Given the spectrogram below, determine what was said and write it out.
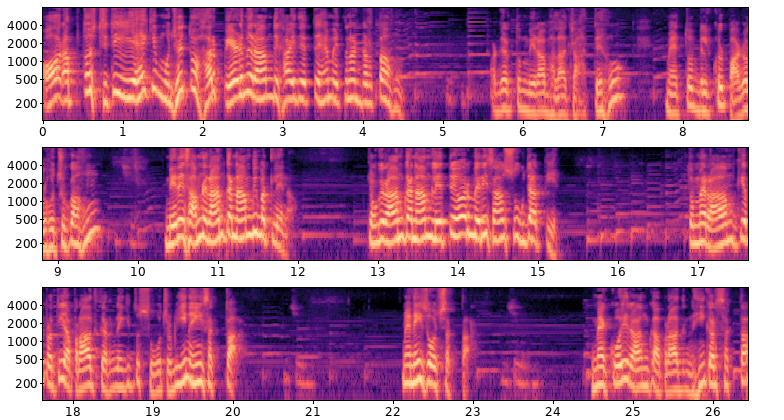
और अब तो स्थिति यह है कि मुझे तो हर पेड़ में राम दिखाई देते हैं मैं इतना डरता हूँ। अगर तुम मेरा भला चाहते हो मैं तो बिल्कुल पागल हो चुका हूँ। मेरे सामने राम का नाम भी मत लेना क्योंकि राम का नाम लेते हो और मेरी सांस सूख जाती है। तो मैं राम के प्रति अपराध करने की तो सोच भी नहीं सकता। मैं नहीं सोच सकता। मैं कोई राम का अपराध नहीं कर सकता।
